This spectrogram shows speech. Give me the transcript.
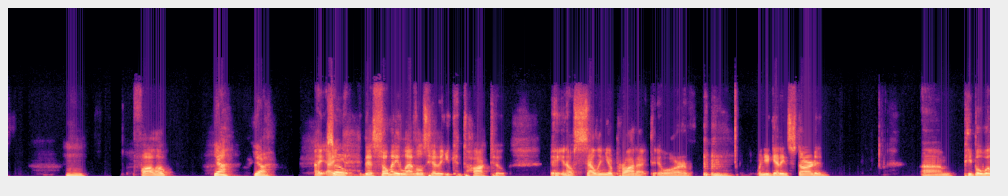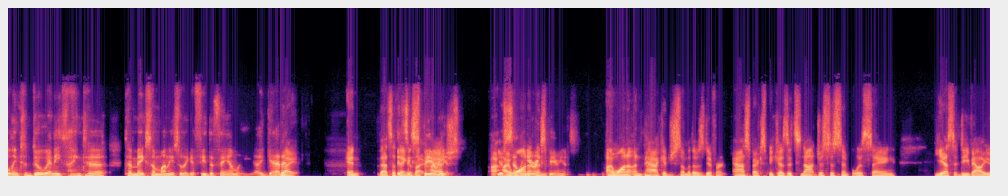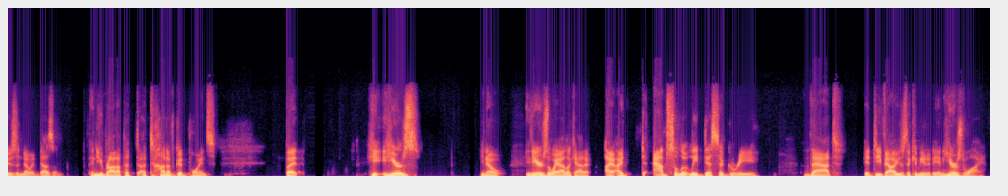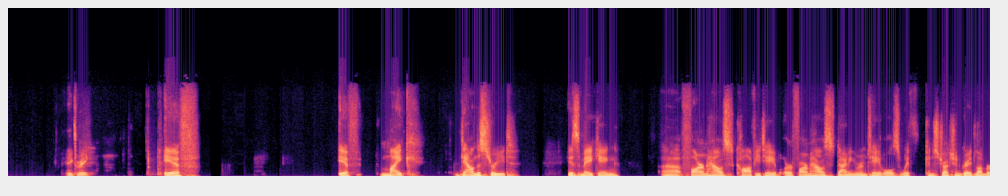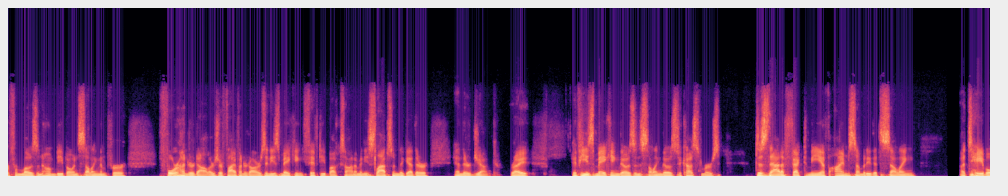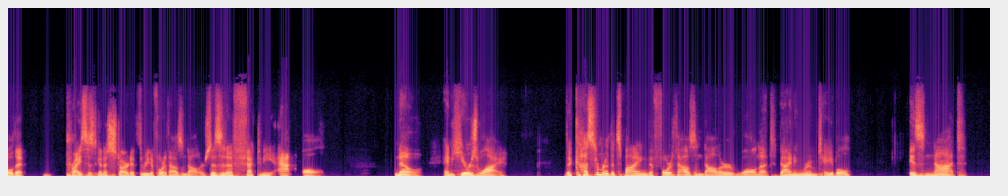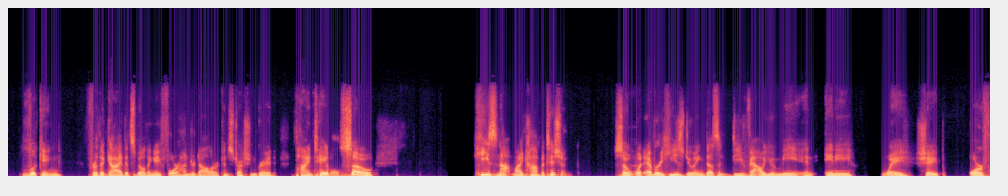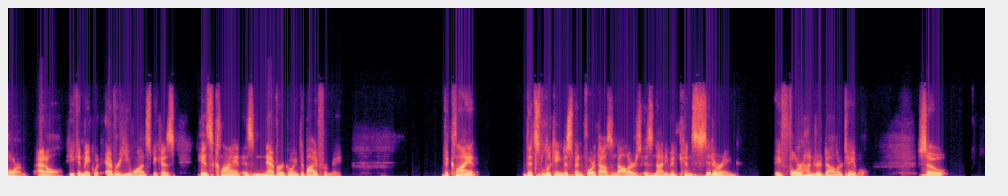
Mm-hmm. Follow? Yeah, yeah. I, so, I, there's so many levels here that you can talk to. You know, selling your product or when you're getting started. Um, people willing to do anything to to make some money so they can feed the family. I get it. Right. And that's the thing it's is experience. I, I, I want to experience. I want to unpackage some of those different aspects because it's not just as simple as saying, yes, it devalues and no, it doesn't. And you brought up a, a ton of good points. But he, here's, you know, here's the way I look at it. I, I absolutely disagree that it devalues the community. And here's why. I agree. If if Mike down the street is making uh, farmhouse coffee table or farmhouse dining room tables with construction grade lumber from Lowe's and Home Depot and selling them for four hundred dollars or five hundred dollars, and he's making fifty bucks on them, and he slaps them together, and they're junk, right? If he's making those and selling those to customers, does that affect me if I'm somebody that's selling a table that price is going to start at three to four thousand dollars? Does it affect me at all? No, and here's why the customer that's buying the $4,000 walnut dining room table is not looking for the guy that's building a $400 construction grade pine table. So he's not my competition. So whatever he's doing doesn't devalue me in any way, shape, or form at all. He can make whatever he wants because his client is never going to buy from me. The client that's looking to spend $4,000 is not even considering a $400 table. So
